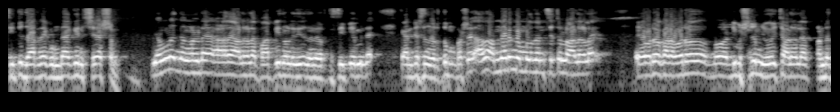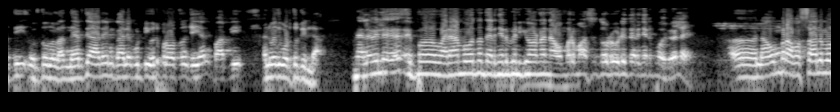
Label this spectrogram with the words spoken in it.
സീറ്റ് ധാരണയൊക്കെ ഉണ്ടാക്കിയതിന് ശേഷം ഞങ്ങൾ ഞങ്ങളുടെ ആളുകളെ പാർട്ടി എന്നുള്ള രീതിയിൽ നിർത്തി സി പി എമ്മിന്റെ കാൻഡിഡേറ്റ്സ് നിർത്തും. പക്ഷേ അത് അന്നേരം നമ്മളതനുസരിച്ചുള്ള ആളുകളെ ഓരോ ഓരോ ഡിവിഷനും യോജിച്ച ആളുകളെ കണ്ടെത്തി നിർത്തും എന്നുള്ളത് നേരത്തെ ആരെയും കാലക്കുട്ടി ഒരു പ്രവർത്തനം ചെയ്യാൻ പാർട്ടി അനുമതി കൊടുത്തിട്ടില്ല. നിലവിൽ ഇപ്പോൾ വരാൻ പോകുന്ന തെരഞ്ഞെടുപ്പ് എനിക്ക് തോന്നുന്നത് നവംബർ മാസത്തോടുകൂടി തെരഞ്ഞെടുപ്പ് വരും അല്ലേ? നവംബർ അവസാനമോ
